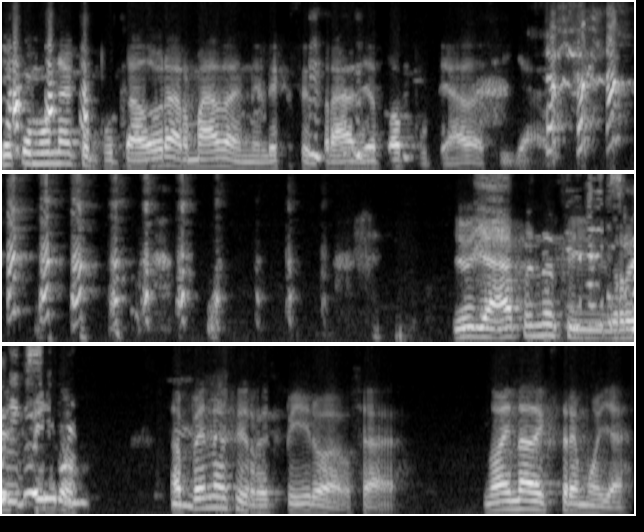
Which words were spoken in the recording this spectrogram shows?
Yo como una computadora armada en el eje central, ya toda puteada así ya. Yo ya apenas si respiro, apenas si respiro, o sea, no hay nada extremo ya.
